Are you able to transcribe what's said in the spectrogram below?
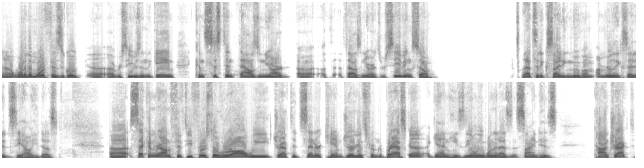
Uh, one of the more physical uh, uh receivers in the game, consistent thousand yard, uh, thousand yards receiving. So that's an exciting move. I'm, I'm really excited to see how he does. Uh, second round, 51st overall, we drafted center Cam Jurgens from Nebraska. Again, he's the only one that hasn't signed his contract.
